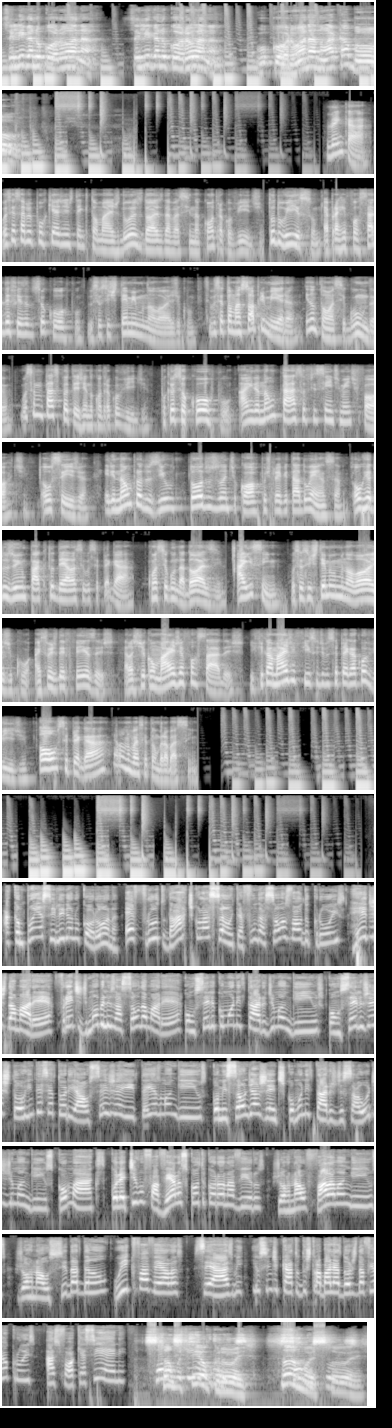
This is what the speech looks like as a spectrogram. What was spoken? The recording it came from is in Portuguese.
Se liga no Corona! Se liga no Corona! O Corona não acabou! Vem cá, você sabe por que a gente tem que tomar as duas doses da vacina contra a Covid? Tudo isso é para reforçar a defesa do seu corpo, do seu sistema imunológico. Se você toma só a primeira e não toma a segunda, você não está se protegendo contra a Covid, porque o seu corpo ainda não está suficientemente forte. Ou seja, ele não produziu todos os anticorpos para evitar a doença, ou reduziu o impacto dela se você pegar. Com a segunda dose, aí sim, o seu sistema imunológico, as suas defesas, elas ficam mais reforçadas e fica mais difícil de você pegar Covid. Ou se pegar, ela não vai ser tão braba assim. Campanha Se Liga no Corona é fruto da articulação entre a Fundação Oswaldo Cruz, Redes da Maré, Frente de Mobilização da Maré, Conselho Comunitário de Manguinhos, Conselho Gestor Intersetorial CGI Teias Manguinhos, Comissão de Agentes Comunitários de Saúde de Manguinhos, Comax, Coletivo Favelas contra o Coronavírus, Jornal Fala Manguinhos, Jornal Cidadão, Wiki Favelas, SEASME e o Sindicato dos Trabalhadores da Fiocruz, Asfoc SN. Somos Fiocruz, somos SUS.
